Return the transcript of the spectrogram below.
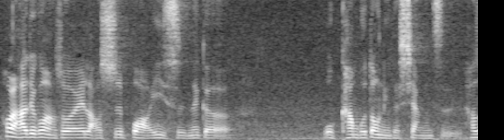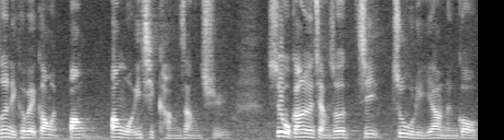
后来他就跟我说，哎，老师不好意思，那个。我扛不动你的箱子，他说你可不可以跟我帮帮我一起扛上去？所以我刚才讲说，机助理要能够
